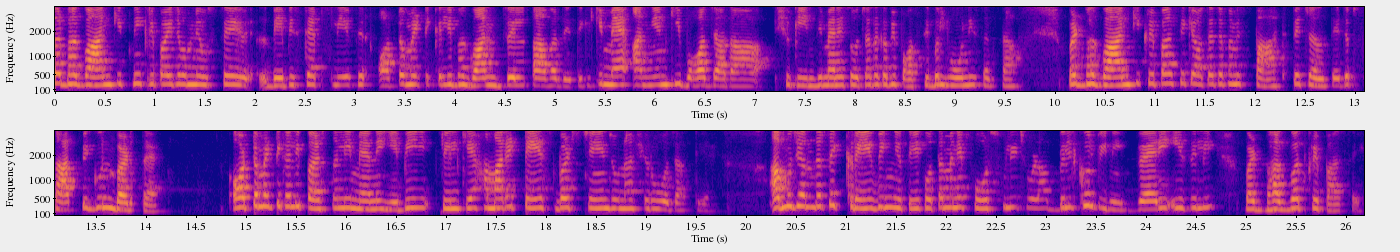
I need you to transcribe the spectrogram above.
पर भगवान की इतनी कृपा जब हमने उससे बेबी स्टेप्स लिए, फिर ऑटोमेटिकली भगवान विल पावर देते, क्योंकि मैं अनियन की बहुत ज़्यादा शौकीन थी। मैंने सोचा था कभी पॉसिबल हो नहीं सकता। बट भगवान की कृपा से क्या होता है, जब हम इस पाथ पे चलते, जब सात्विक गुण बढ़ता है ऑटोमेटिकली पर्सनली मैंने ये भी फील किया, हमारे टेस्ट बर्ड्स चेंज होना शुरू हो जाती है। अब मुझे अंदर से क्रेविंग नहीं होती, एक होता मैंने फोर्सफुली छोड़ा, बिल्कुल भी नहीं वेरी इजीली बट भगवत कृपा से।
